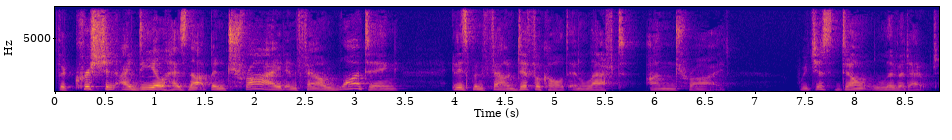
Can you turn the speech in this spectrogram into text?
The Christian ideal has not been tried and found wanting, it has been found difficult and left untried. We just don't live it out.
